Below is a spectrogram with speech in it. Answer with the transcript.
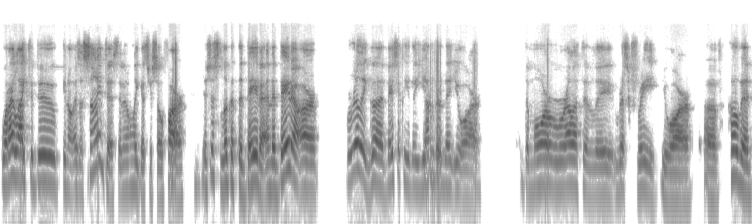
what I like to do, you know, as a scientist, and it only gets you so far, is just look at the data, and the data are really good. Basically, the younger that you are, the more relatively risk-free you are of COVID.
